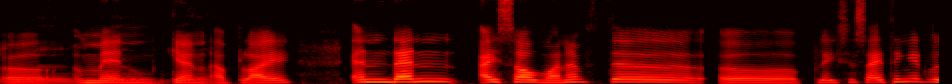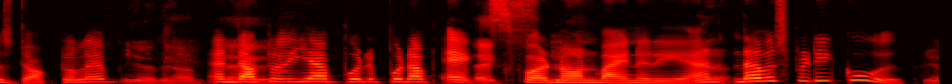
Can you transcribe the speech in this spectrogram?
and uh, men- men male, can yeah. apply. And then I saw one of the uh, places. I think it was Doctolib, Yeah, they have. and F, Doctor yeah put put up X, X, for yeah, non-binary, and yeah. that was pretty cool. Yeah,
